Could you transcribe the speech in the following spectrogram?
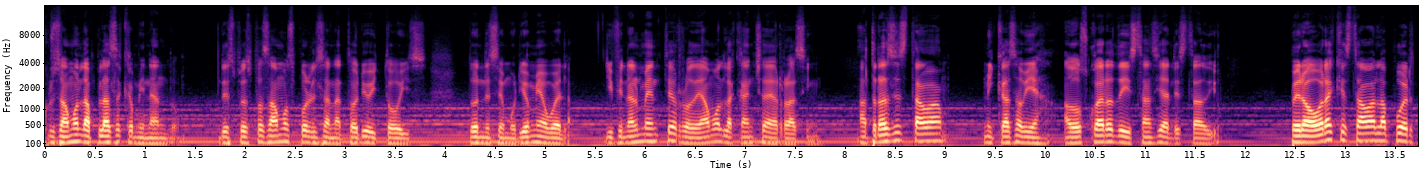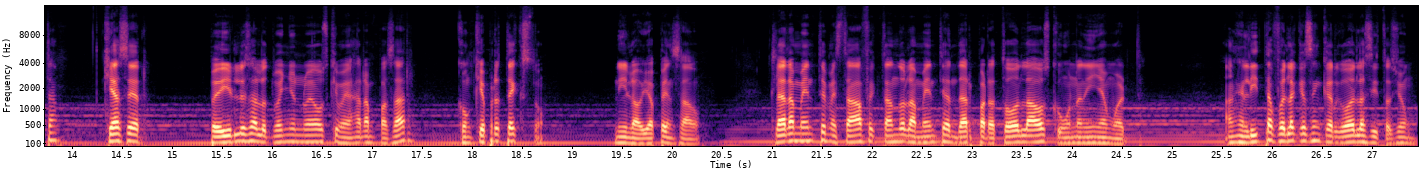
Cruzamos la plaza caminando. Después pasamos por el sanatorio Itois, donde se murió mi abuela, y finalmente rodeamos la cancha de Racing. Atrás estaba mi casa vieja, a dos cuadras de distancia del estadio. Pero ahora que estaba a la puerta, ¿qué hacer? ¿Pedirles a los dueños nuevos que me dejaran pasar? ¿Con qué pretexto? Ni lo había pensado. Claramente me estaba afectando la mente andar para todos lados con una niña muerta. Angelita fue la que se encargó de la situación.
